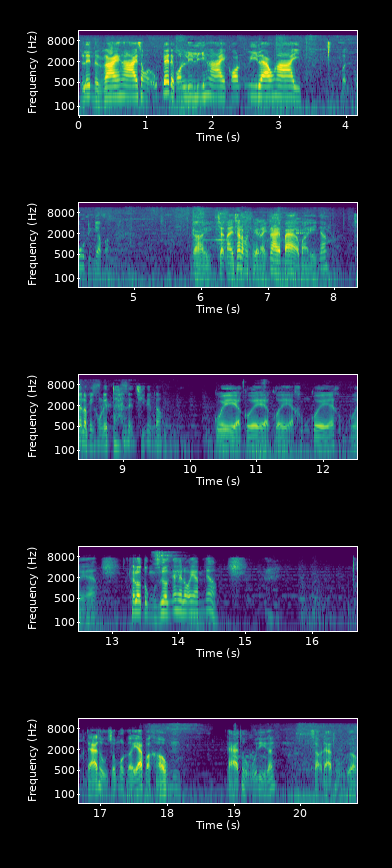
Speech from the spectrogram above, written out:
Lên được rai hai, xong rồi update được con lily hai, con uy lao hai. Vẫn cút anh em ạ gầy, trận này chắc là mình phải đánh ra ba ở bảy nhá. Chắc là mình không lên tám, lên chín được đâu. Quê à quê à quê à không quê á, không quê á. Hello tùng dương nhá, hello em nhá. Đá thủ số một gf và không? Đá thủ cái gì đấy? Sao đá thủ được?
